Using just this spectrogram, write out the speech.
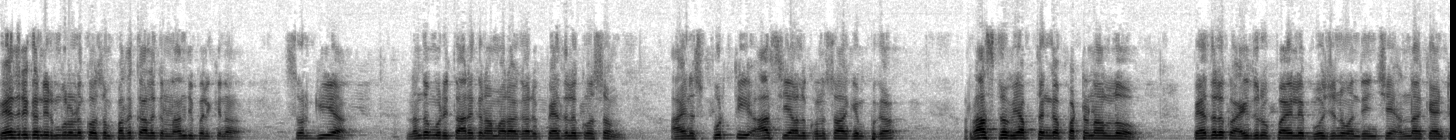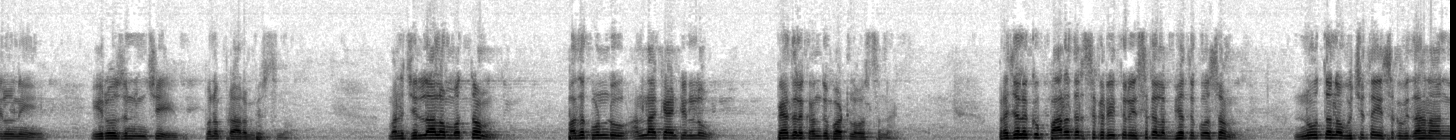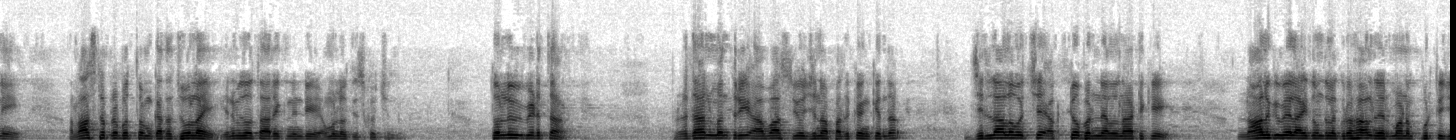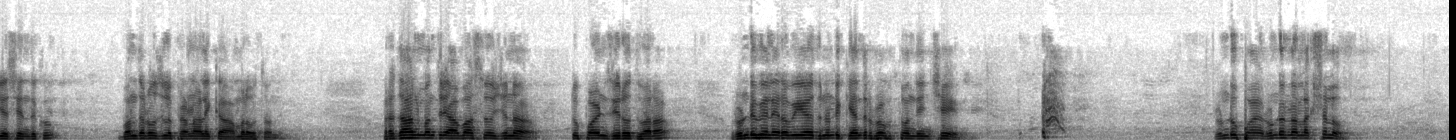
పేదరిక నిర్మూలన కోసం పథకాలకు నాంది పలికిన స్వర్గీయ నందమూరి తారక రామారావు గారు పేదల కోసం ఆయన స్ఫూర్తి ఆశయాలు కొనసాగింపుగా రాష్ట్ర వ్యాప్తంగా పట్టణాల్లో పేదలకు ఐదు రూపాయలే భోజనం అందించే అన్నా క్యాంటీన్లని ఈ రోజు నుంచి పునఃప్రారంభిస్తున్నాం. మన జిల్లాలో మొత్తం పదకొండు అన్నా క్యాంటీన్లు పేదలకు అందుబాటులో వస్తున్నాయి. ప్రజలకు పారదర్శక రీతిలో ఇసుక లభ్యత కోసం నూతన ఉచిత ఇసుక విధానాన్ని రాష్ట్ర ప్రభుత్వం గత జూలై ఎనిమిదో తారీఖు నుండి అమల్లో తీసుకొచ్చింది. తొలి విడత ప్రధానమంత్రి ఆవాస్ యోజన పథకం కింద జిల్లాలో వచ్చే అక్టోబర్ నెల నాటికి నాలుగు వేల ఐదు వందల గృహాల నిర్మాణం పూర్తి చేసేందుకు వంద రోజుల ప్రణాళిక అమలవుతోంది. Pradhanamantri Awas Yojana two point zero ద్వారా రెండు వేల ఇరవై ఐదు నుండి కేంద్ర ప్రభుత్వం అందించే రెండు పాయి- రెండున్నర లక్షలు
